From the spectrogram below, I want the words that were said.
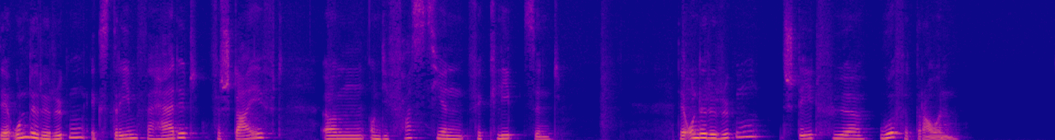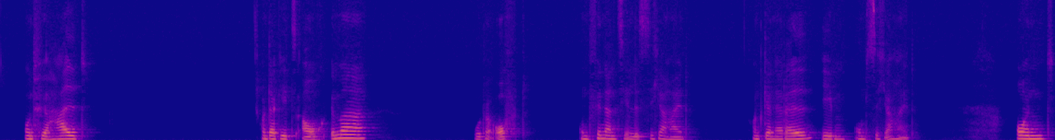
der untere Rücken extrem verhärtet, versteift ähm, und die Faszien verklebt sind. Der untere Rücken steht für Urvertrauen und für Halt. Und da geht es auch immer oder oft um finanzielle Sicherheit und generell eben um Sicherheit. Und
